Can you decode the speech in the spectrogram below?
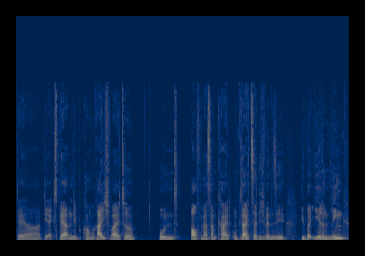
Der, die Experten, die bekommen Reichweite und Aufmerksamkeit und gleichzeitig, wenn sie über ihren Link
